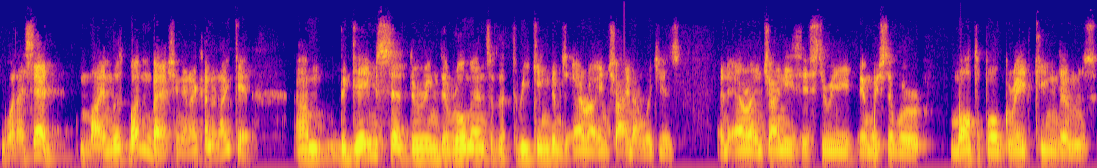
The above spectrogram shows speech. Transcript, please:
what I said, mindless button bashing, and I kind of like it. Um, the game set during the Romance of the Three Kingdoms era in China, which is an era in Chinese history in which there were multiple great kingdoms,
